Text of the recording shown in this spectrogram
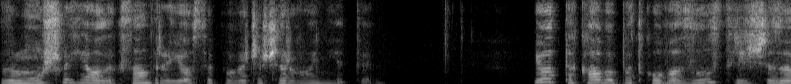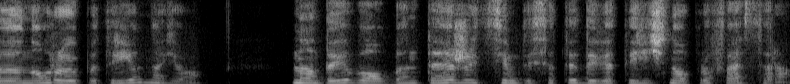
змушує Олександра Йосиповича червоніти. І от така випадкова зустріч з Елеонорою Петрівною на диво обентежить 79-річного професора.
